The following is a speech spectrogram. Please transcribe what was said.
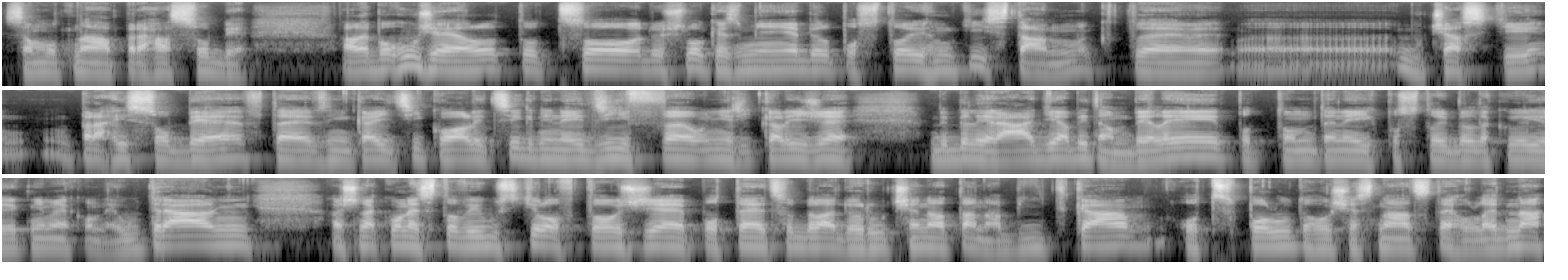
samotná Praha sobě. Ale bohužel to, co došlo ke změně, byl postoj hnutí stan k té e, účasti Prahy sobě v té vznikající koalici, kdy nejdřív eh, oni říkali, že by byli rádi, aby tam byli, potom ten jejich postoj byl takový, řekněme, jako neutrální, až nakonec to vyústilo v to, že poté, co byla doručena ta nabídka od spolu toho 16. ledna,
